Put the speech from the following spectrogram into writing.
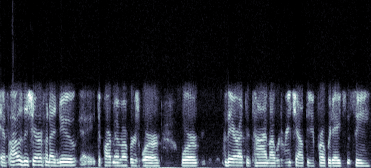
if I was the sheriff and I knew uh, department members were were there at the time, I would reach out to the appropriate agency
